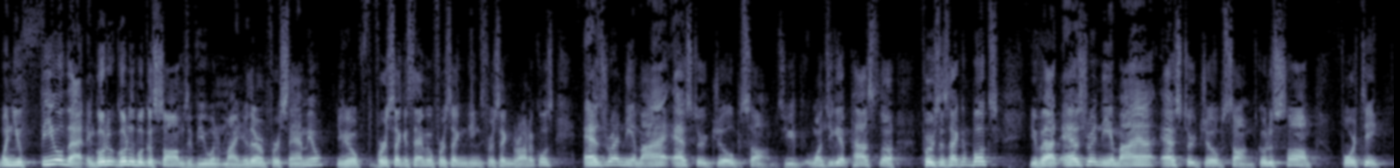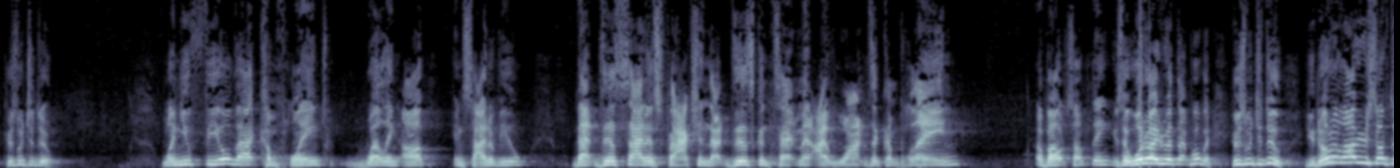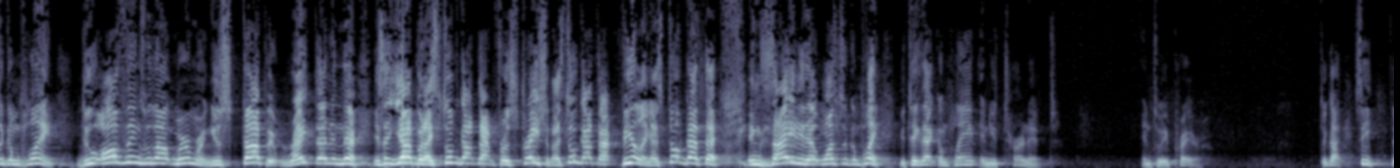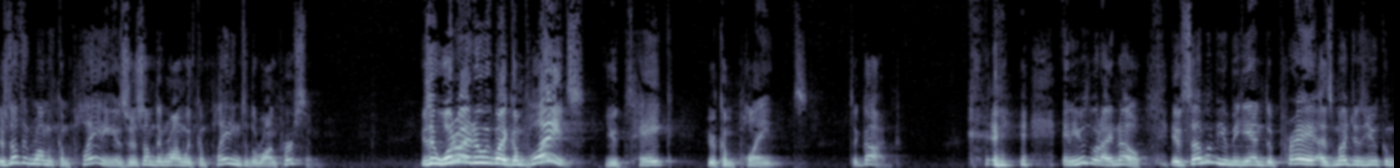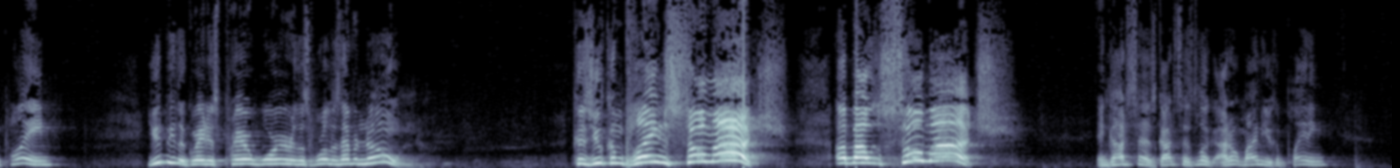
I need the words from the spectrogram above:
when you feel that, and go to, go to the book of Psalms if you wouldn't mind. You're there in 1 Samuel. You go 1st, 2nd Samuel, 1st, 2nd Kings, 1st, 2nd Chronicles, Ezra, Nehemiah, Esther, Job, Psalms. You, once you get past the 1st and 2nd books, you've got Ezra, Nehemiah, Esther, Job, Psalms. Go to Psalm 14. Here's what you do. When you feel that complaint welling up inside of you, that dissatisfaction, that discontentment, I want to complain, about something, you say, What do I do at that moment? Here's what you do you don't allow yourself to complain. Do all things without murmuring. You stop it right then and there. You say, Yeah, but I still got that frustration. I still got that feeling. I still got that anxiety that wants to complain. You take that complaint and you turn it into a prayer to God. See, there's nothing wrong with complaining. Is there something wrong with complaining to the wrong person? You say, What do I do with my complaints? You take your complaints to God. and, here's what I know if some of you began to pray as much as you complain, you'd be the greatest prayer warrior this world has ever known. Because you complain so much about so much. And God says, God says, look, I don't mind you complaining.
